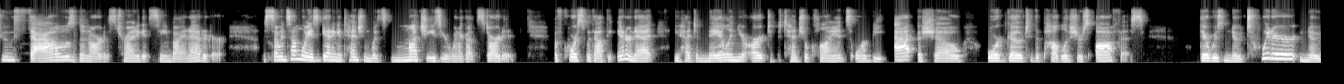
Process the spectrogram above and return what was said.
2,000 artists trying to get seen by an editor. So, in some ways, getting attention was much easier when I got started. Of course, without the internet, you had to mail in your art to potential clients or be at a show or go to the publisher's office. There was no Twitter, no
